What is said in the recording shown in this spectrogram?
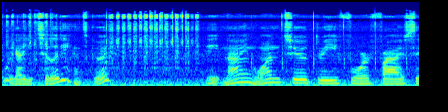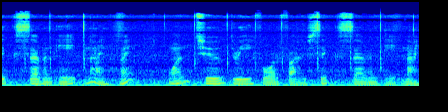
Ooh, we got a utility. That's good. Eight, nine. One, two, three, four, five, six, seven, eight, nine. Right? One, two, three, four, five, six, seven, eight, nine.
